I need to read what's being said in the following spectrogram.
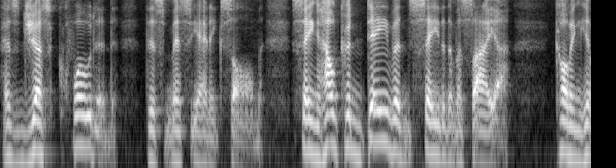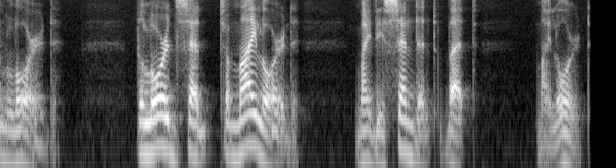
has just quoted this messianic psalm, saying, How could David say to the Messiah, calling him Lord? The Lord said to my Lord, my descendant, but my Lord.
